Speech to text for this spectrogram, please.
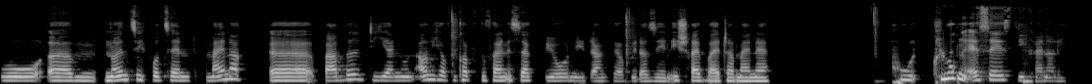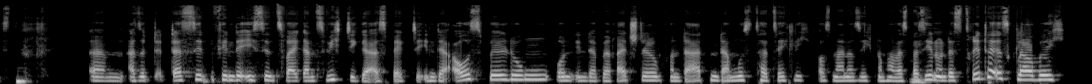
wo ähm, 90 Prozent meiner äh, Bubble, die ja nun auch nicht auf den Kopf gefallen ist, sagt, jo, nee, danke, auf Wiedersehen. Ich schreibe weiter meine klugen Essays, die keiner liest. Ähm, also das sind, finde ich, sind zwei ganz wichtige Aspekte in der Ausbildung und in der Bereitstellung von Daten. Da muss tatsächlich aus meiner Sicht nochmal was mhm. passieren. Und das Dritte ist, glaube ich,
